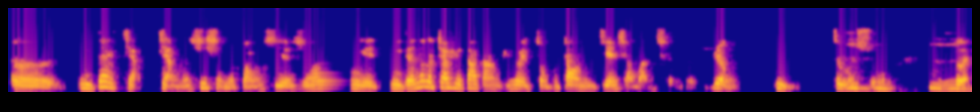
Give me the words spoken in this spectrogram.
呃，你在讲讲的是什么东西的时候，你你的那个教学大纲，你就会走不到你今天想完成的任务。这么说，嗯，对。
